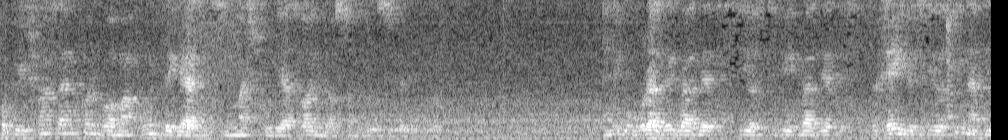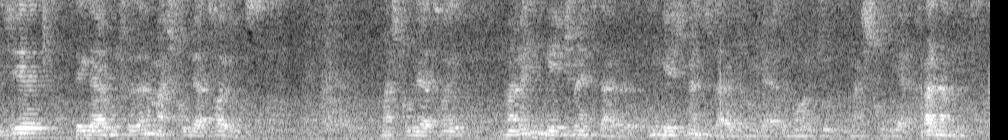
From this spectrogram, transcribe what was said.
خب ایشون سعی می‌کنه با مفهوم دگردیسی مشغولیت های این داستان توضیح بده. یعنی عبور از یک وضعیت سیاسی به وضعیت غیر سیاسی نتیجه دگرگون شدن مشغولیت های ماست. مشغولیت های معنی engagement در engagement رو ترجمه کرده موجود مشغولیت بدم نیست.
